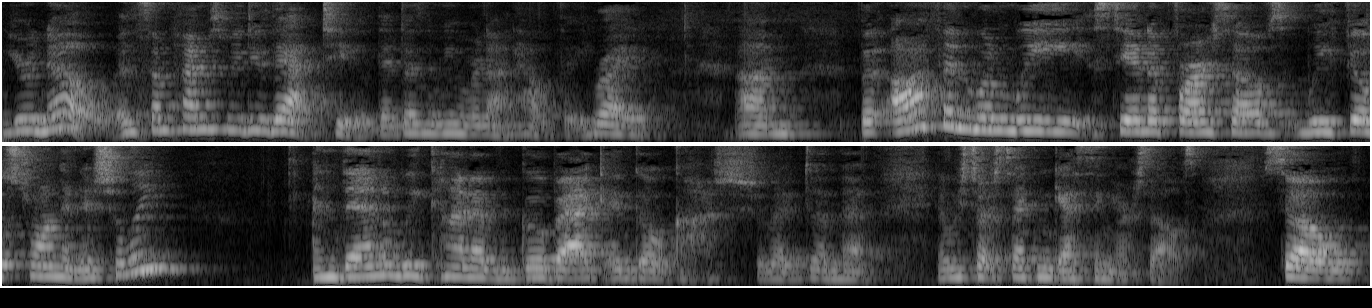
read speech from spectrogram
your no? And sometimes we do that too. That doesn't mean we're not healthy. right. Um, but often when we stand up for ourselves, we feel strong initially. And then we kind of go back and go, gosh, should I have done that? And we start second guessing ourselves. So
